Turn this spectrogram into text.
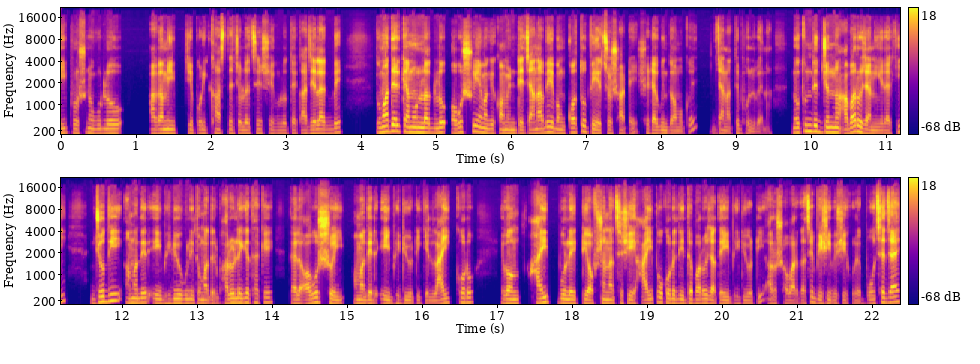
এই প্রশ্নগুলো আগামী যে পরীক্ষা আসতে চলেছে সেগুলোতে কাজে লাগবে। তোমাদের কেমন লাগল অবশ্যই আমাকে কমেন্টে জানাবে এবং কত পেয়েছ ষাটে সেটা কিন্তু আমাকে জানাতে ভুলবে না। নতুনদের জন্য আবারও জানিয়ে রাখি, যদি আমাদের এই ভিডিওগুলি তোমাদের ভালো লেগে থাকে, তাহলে অবশ্যই আমাদের এই ভিডিওটিকে লাইক করো এবং হাইপ বলে একটি অপশন আছে, সেই হাইপও করে দিতে পারো যাতে এই ভিডিওটি আরও সবার কাছে বেশি বেশি করে পৌঁছে যায়।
